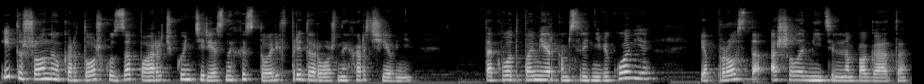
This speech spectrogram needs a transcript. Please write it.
и тушеную картошку за парочку интересных историй в придорожной харчевне. Так вот, по меркам средневековья я просто ошеломительно богата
